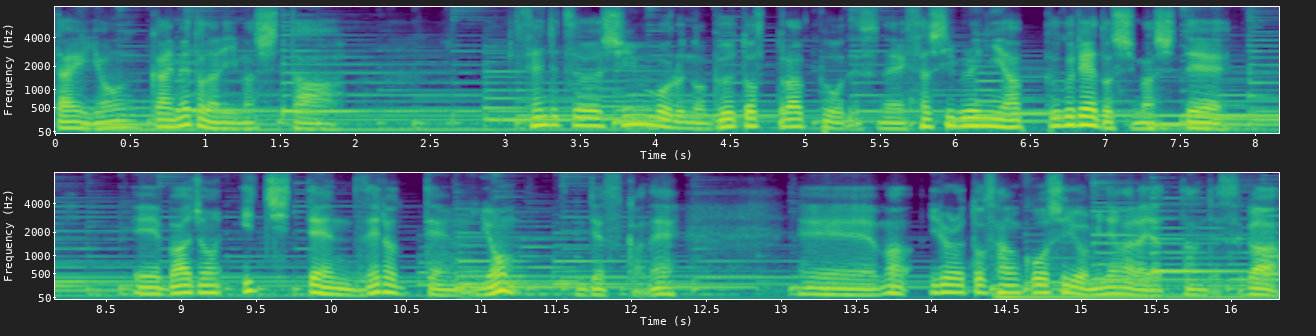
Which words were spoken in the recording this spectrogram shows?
第4回目となりました。先日、シンボルのブートストラップをですね、久しぶりにアップグレードしまして、えーバージョン1.0.4ですかね。えーまあ、いろいろと参考資料を見ながらやったんですが、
